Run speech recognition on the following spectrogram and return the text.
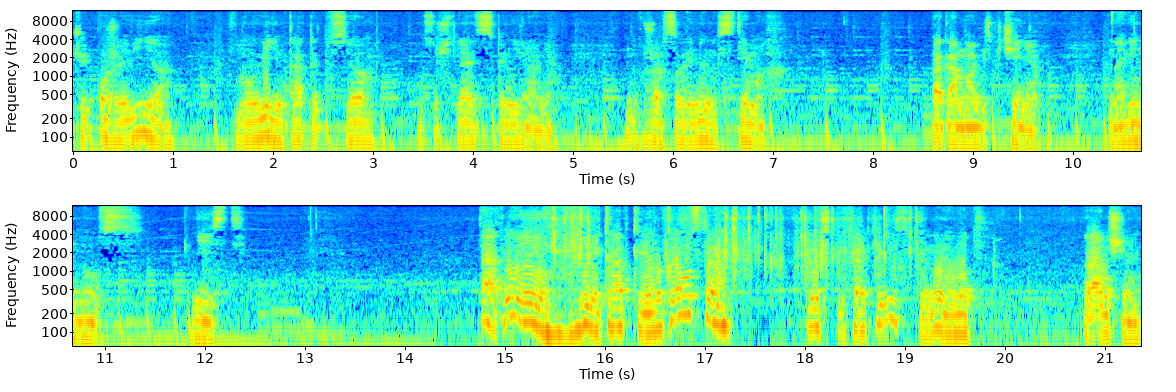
чуть позже видео, мы увидим, как это все осуществляется сканирование. Ну, уже в современных системах программного обеспечения на Windows 10. Так, ну и были краткие руководства технические характеристики, ну вот раньше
